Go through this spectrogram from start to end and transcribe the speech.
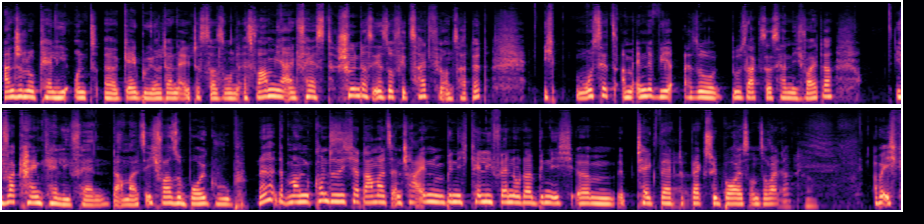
Angelo Kelly und äh, Gabriel, dein ältester Sohn, es war mir ein Fest. Schön, dass ihr so viel Zeit für uns hattet. Ich muss jetzt am Ende, wie, also du sagst das ja nicht weiter. Ich war kein Kelly-Fan damals. Ich war so Boygroup. Ne? Man konnte sich ja damals entscheiden, bin ich Kelly-Fan oder bin ich ähm, Take That, Backstreet Boys und so weiter. Ja, aber ich,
